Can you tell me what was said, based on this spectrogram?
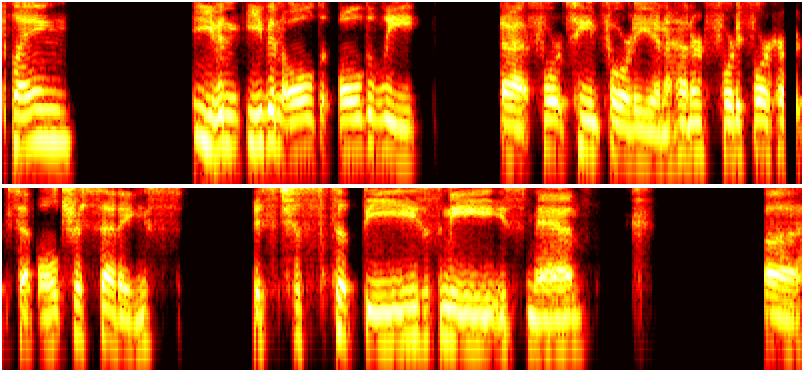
playing even even old old Elite at 1440 and 144 hertz at ultra settings is just the bee's knees, man. Uh,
